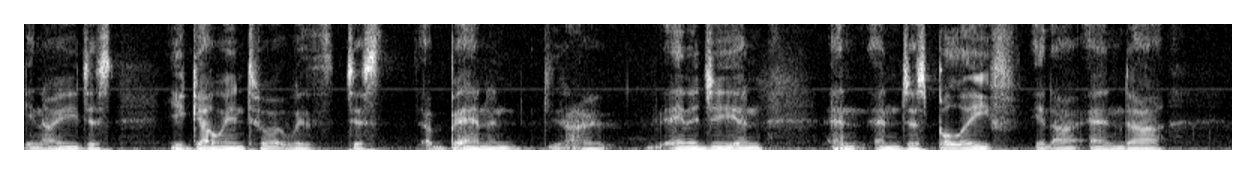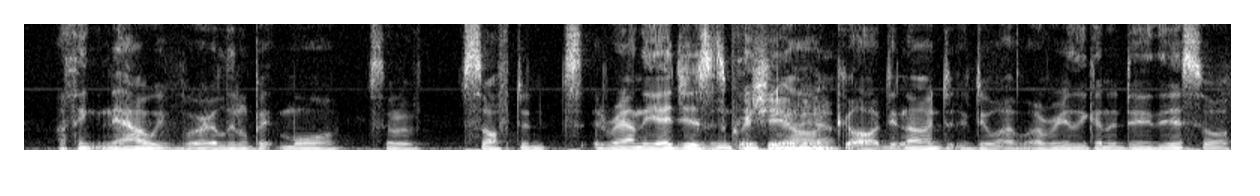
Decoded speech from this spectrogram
you know you just you go into it with just abandoned, you know, energy and and and just belief, you know. And uh, I think now we are a little bit more sort of softened around the edges and thinking, oh yeah. God, you know, do, do I, am I really going to do this or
